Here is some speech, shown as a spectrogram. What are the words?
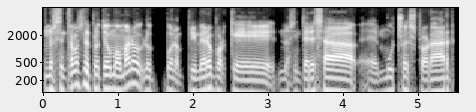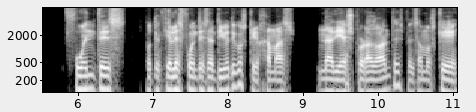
Nos centramos en el proteoma humano, bueno, primero porque nos interesa eh, mucho explorar fuentes, potenciales fuentes de antibióticos que jamás nadie ha explorado antes. Pensamos que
